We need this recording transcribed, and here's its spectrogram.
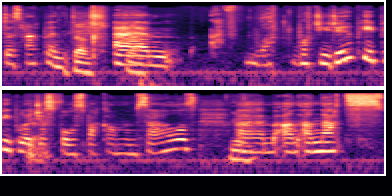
does happen It does. yeah. um, what what do you do? People are Yeah. just forced back on themselves, Yeah. um, and and that's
